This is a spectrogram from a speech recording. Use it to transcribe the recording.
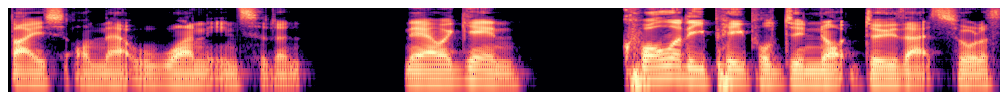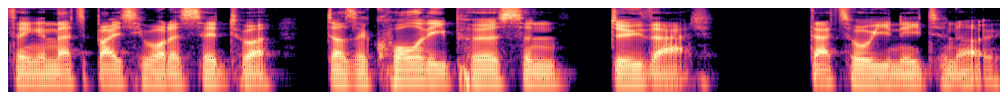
based on that one incident. Now, again, quality people do not do that sort of thing. And that's basically what I said to her. Does a quality person do that? That's all you need to know.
